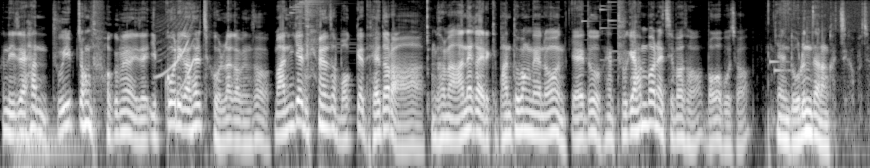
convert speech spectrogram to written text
근데 이제 한 두 입 정도 먹으면 이제 입꼬리가 살짝 올라가면서 만개 되면서 먹게 되더라. 그러면 아내가 이렇게 반토막 내놓은 얘도 그냥 두 개 한 번에 집어서 먹어보죠. 얘는 노른자랑 같이 가보자.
